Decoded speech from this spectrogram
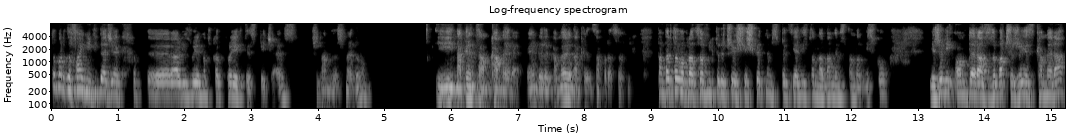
To bardzo fajnie widać, jak e, realizuję na przykład projekty z 5S, czy tam ze SMED-u i nakręcam kamerę. Nie? Biorę kamerę, nakręcam pracownik. Standardowo pracownik, który czuje się świetnym specjalistą na danym stanowisku, jeżeli on teraz zobaczy, że jest kamera,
